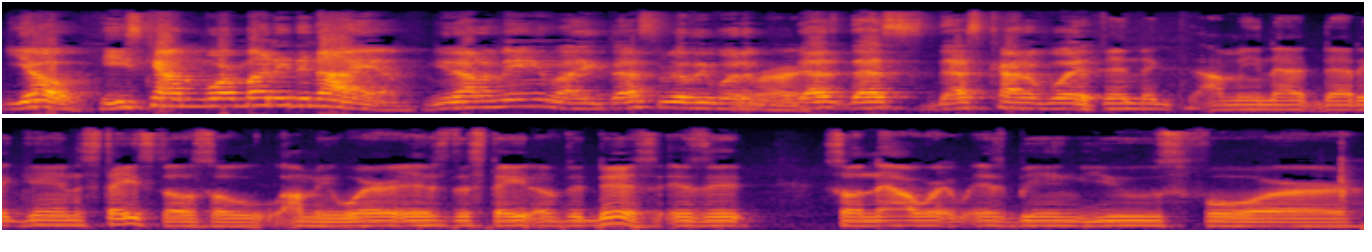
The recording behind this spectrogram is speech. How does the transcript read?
yo, he's counting more money than I am. You know what I mean? Like that's really what it, Right. that's that's that's kind of what But then, the, I mean that that again states though. So I mean, where is the state of the disc? Is it so now it's being used for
